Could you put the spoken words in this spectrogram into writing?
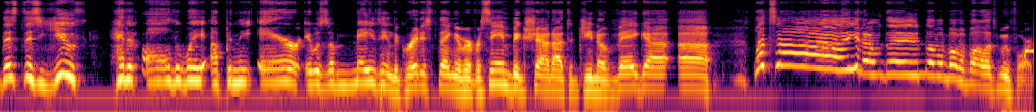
This this youth had it all the way up in the air. It was amazing, the greatest thing I've ever seen. Big shout out to Gino Vega. Uh, let's uh, you know, the blah blah blah blah blah. Let's move forward.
